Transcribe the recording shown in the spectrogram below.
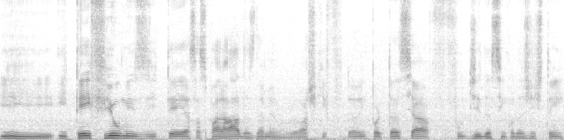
E, e ter filmes e ter essas paradas, né, meu? Eu acho que dá uma importância fodida, assim, quando a gente tem.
